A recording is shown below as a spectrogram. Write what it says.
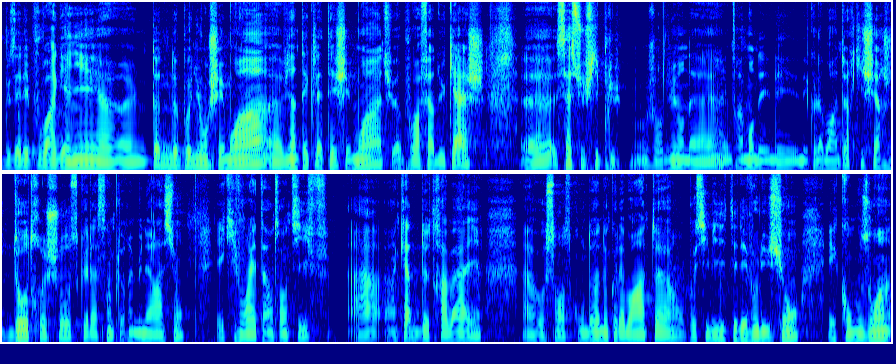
vous allez pouvoir gagner euh, une tonne de pognon chez moi, euh, viens t'éclater chez moi, tu vas pouvoir faire du cash. Euh, ça suffit plus. Aujourd'hui, on a vraiment des, collaborateurs qui cherchent d'autres choses que la simple rémunération et qui vont être attentifs à un cadre de travail, au sens qu'on donne aux collaborateurs, aux possibilités d'évolution et qu'on besoin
